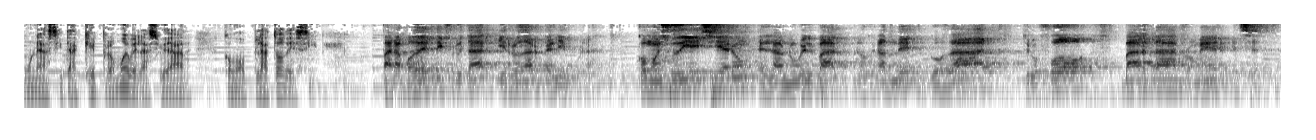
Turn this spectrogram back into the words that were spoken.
Una cita que promueve la ciudad como plato de cine. Para poder disfrutar y rodar películas como en su día hicieron en la Nouvelle Vague los grandes Godard, Truffaut, Barda, Romer, etc.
